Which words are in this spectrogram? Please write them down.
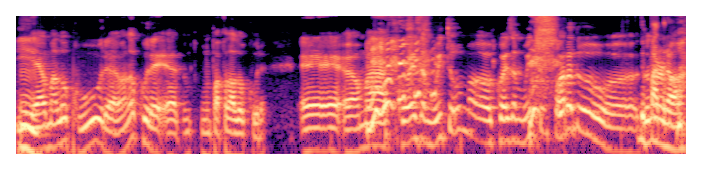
E hum. é uma loucura, é uma loucura, é, não pode falar loucura. É, é uma coisa muito uma coisa muito fora do, do, do padrão.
